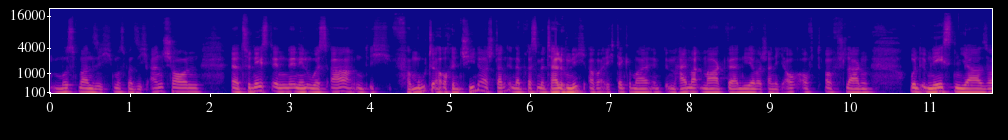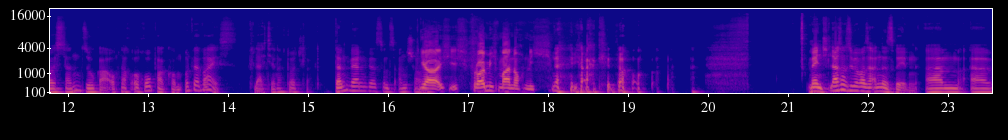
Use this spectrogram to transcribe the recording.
muss man sich, muss man sich anschauen. Äh, zunächst in, in den USA und ich vermute auch in China, stand in der Pressemitteilung nicht, aber ich denke mal, im, im Heimatmarkt werden die ja wahrscheinlich auch auf, aufschlagen. Und im nächsten Jahr soll es dann sogar auch nach Europa kommen. Und wer weiß, vielleicht ja nach Deutschland. Dann werden wir es uns anschauen. Ja, ich, ich freue mich mal noch nicht. ja, genau. Mensch, lass uns über was anderes reden. Ähm, äh,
